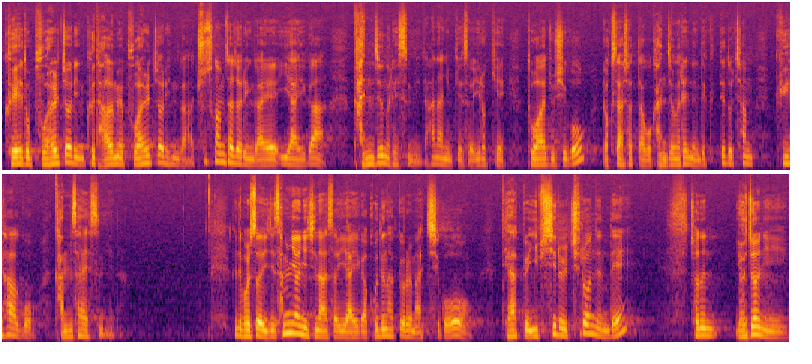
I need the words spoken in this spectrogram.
그 해도 부활절인 그 다음에 부활절인가 추수감사절인가에 이 아이가 간증을 했습니다. 하나님께서 이렇게 도와주시고 역사하셨다고 간증을 했는데 그때도 참 귀하고 감사했습니다. 근데 벌써 이제 3년이 지나서 이 아이가 고등학교를 마치고 대학교 입시를 치렀는데 저는 여전히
